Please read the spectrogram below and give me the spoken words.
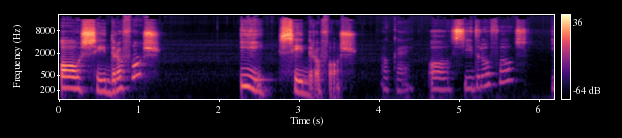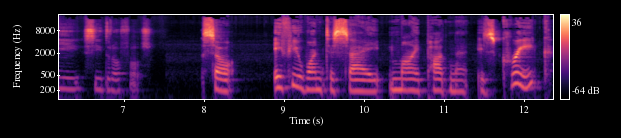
Ο σύντροφος, η σύντροφος. Okay. Ο σύντροφος ή σύντροφος. So if you want to say my partner is Greek,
